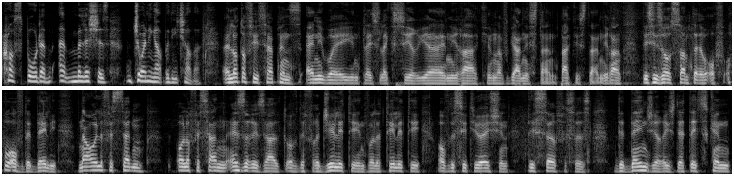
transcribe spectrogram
cross border uh, militias joining up with each other. A lot of this happens anyway in places like Syria and Iraq and Afghanistan, Pakistan, Iran. This is all something of, of the daily. Now, all of a sudden, all of a sudden, as a result of the fragility and volatility of the situation, this surfaces. The danger is that this can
